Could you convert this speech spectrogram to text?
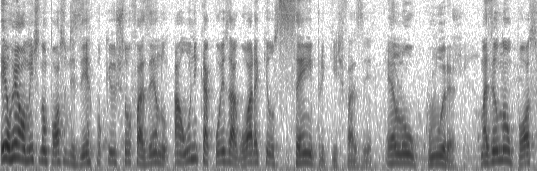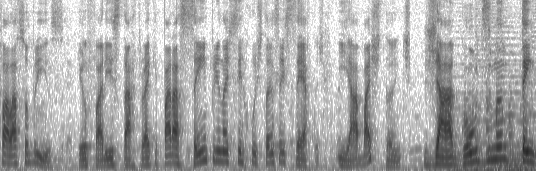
Eu realmente não posso dizer porque eu estou fazendo a única coisa agora que eu sempre quis fazer. É loucura, mas eu não posso falar sobre isso. Eu faria Star Trek para sempre nas circunstâncias certas, e há bastante. Já Goldsman tem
